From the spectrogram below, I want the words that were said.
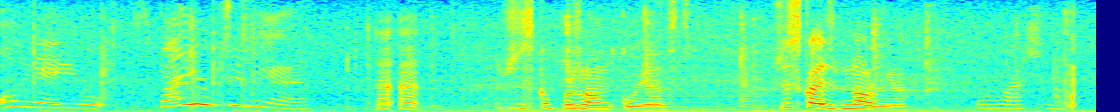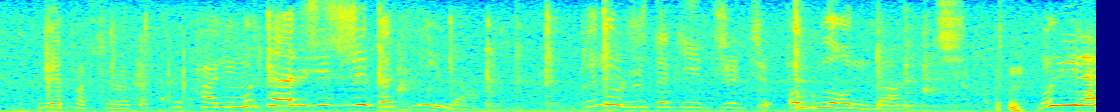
Ojeju. Spalił czy nie? E -e. Wszystko w porządku jest. Wszystko jest w normie. No właśnie. Nie patrz na to, kochanie, bo teraz jest żyta chwila. Nie możesz takiej rzeczy oglądać. Bo Lila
